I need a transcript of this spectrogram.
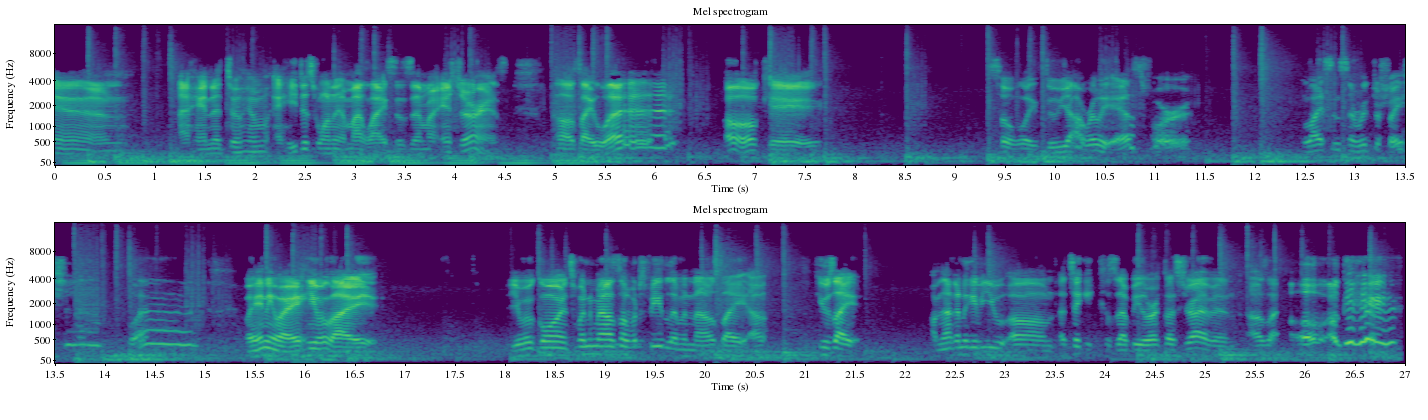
And I handed it to him and he just wanted my license and my insurance. And I was like, what? Oh, okay. So like, do y'all really ask for license and registration? What? But anyway, he was like, you were going 20 miles over the speed limit, and I was like, uh, he was like, I'm not gonna give you um a ticket because that'd be reckless driving. I was like, oh, okay.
